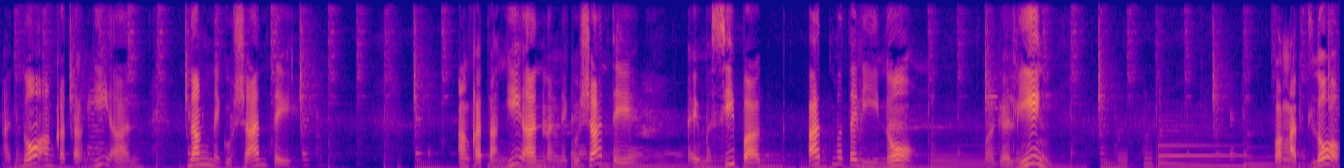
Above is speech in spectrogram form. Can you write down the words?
ano ang katangian ng negosyante? Ang katangian ng negosyante ay masipag at matalino. Magaling. Pangatlo,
